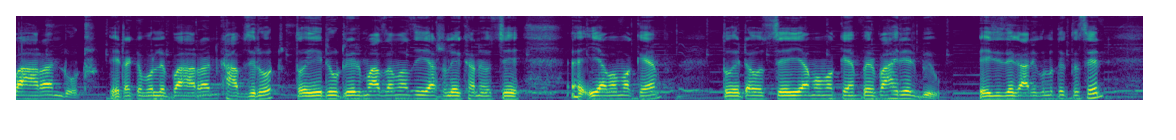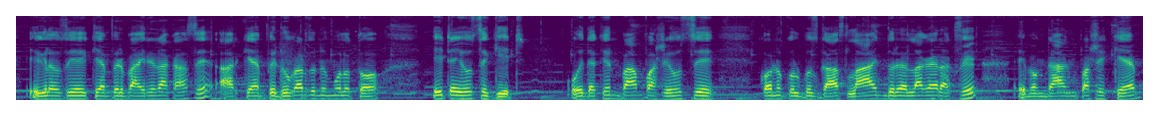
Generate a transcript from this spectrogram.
বাহারান রুট এটাকে বলে বাহারান খাবজি রুট তো এই রুটের মাঝামাঝি আসলে এখানে হচ্ছে ইয়ামামা ক্যাম্প। তো এটা হচ্ছে ইয়ামামা ক্যাম্পের বাইরের ভিউ এই যে যে গাড়িগুলো দেখতেছেন, এগুলো হচ্ছে ক্যাম্পের বাইরে রাখা আছে। আর ক্যাম্পে ঢোকার জন্য মূলত এটাই হচ্ছে গেট ওই দেখেন বাম পাশে হচ্ছে কনকলবস গাছ লাইন ধরে লাগায় রাখছে। এবং ডান পাশে ক্যাম্প,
